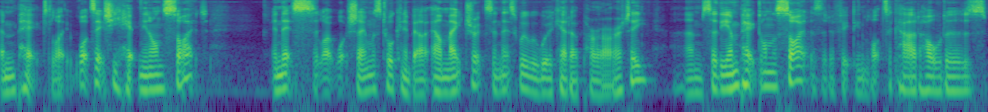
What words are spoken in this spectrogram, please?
impact, like what's actually happening on site. And that's like what Shane was talking about, our matrix, and that's where we work out our priority. Um, so the impact on the site, is it affecting lots of card holders,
